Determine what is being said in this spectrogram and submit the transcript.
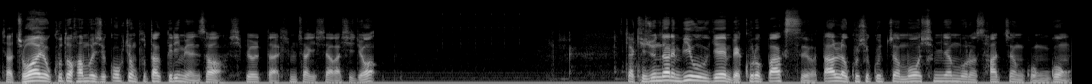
자 좋아요 구독 한 번씩 꼭 좀 부탁드리면서 12월 달 힘차게 시작하시죠. 자 기준단은 미국의 매크로 박스 달러 99.5 10년물은 4.00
